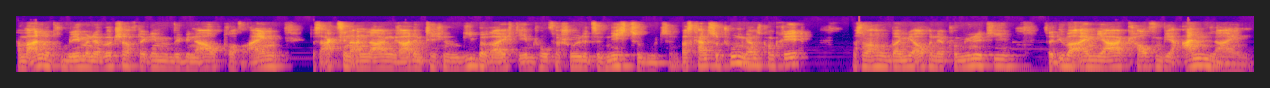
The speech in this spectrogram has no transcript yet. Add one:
haben wir andere Probleme in der Wirtschaft, da gehen wir im Webinar auch drauf ein, dass Aktienanlagen gerade im Technologiebereich, die eben hoch verschuldet sind, nicht so gut sind. Was kannst du tun, ganz konkret? Das machen wir bei mir auch in der Community. Seit über einem Jahr kaufen wir Anleihen.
